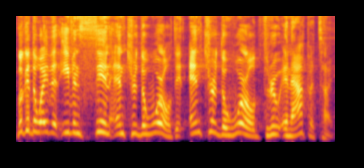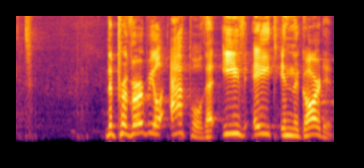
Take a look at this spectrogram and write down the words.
Look at the way that even sin entered the world. It entered the world through an appetite. The proverbial apple that Eve ate in the garden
